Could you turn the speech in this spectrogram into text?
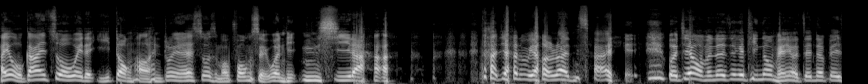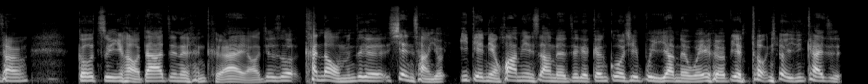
还有我刚才座位的移动哈，很多人在说什么风水问题，嗯，是啦，大家不要乱猜。我觉得我们的这个听众朋友真的非常。勾追哈，大家真的很可爱啊！就是说，看到我们这个现场有一点点画面上的这个跟过去不一样的维和变动，就已经开始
